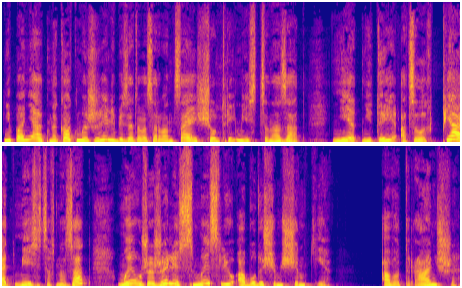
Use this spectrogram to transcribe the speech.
Непонятно, как мы жили без этого сорванца еще три месяца назад. Нет, не три, а целых пять месяцев назад мы уже жили с мыслью о будущем щенке – а вот раньше...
